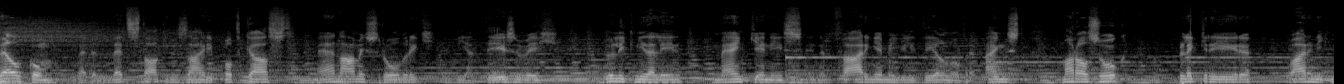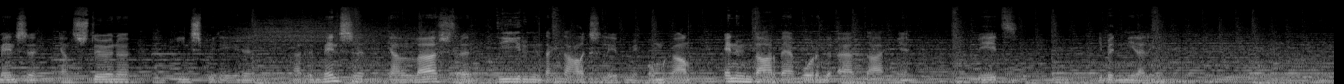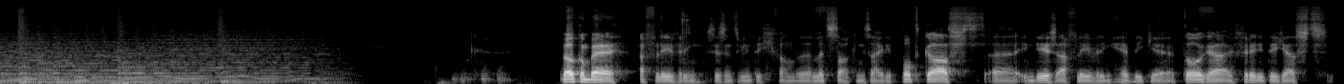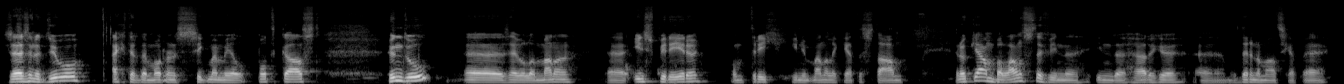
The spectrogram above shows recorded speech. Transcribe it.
Welkom bij de Let's Talk Anxiety podcast. Mijn naam is Roderick en via deze weg wil ik niet alleen mijn kennis en ervaringen met jullie delen over angst, maar als ook een plek creëren waarin ik mensen kan steunen en inspireren. Naar de mensen kan luisteren die hier in hun dagdagelijkse leven mee omgaan en hun daarbij horende uitdagingen. Weet, je bent niet alleen. Welkom bij aflevering 26 van de Let's Talk Anxiety podcast. Uh, in deze aflevering heb ik uh, Tolga en Freddy te gast. Zij zijn het duo achter de Modern Sigma Male podcast. Hun doel, uh, zij willen mannen inspireren om terug in hun mannelijkheid te staan. En ook ja, een balans te vinden in de huidige moderne maatschappij.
